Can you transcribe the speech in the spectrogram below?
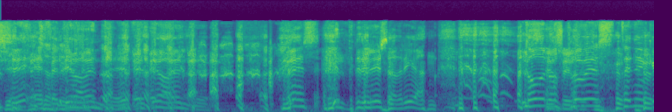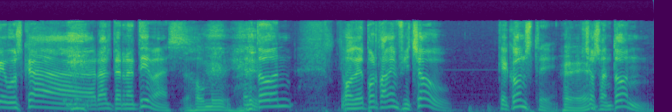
Sí, efectivamente, efectivamente. ¿Ves? Entre eles Adrián. Todos Sí, los sí, clubes teñen que buscar alternativas. Home. Entón, o Depor tamén fichou. Que conste, Eh. Xos Antón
